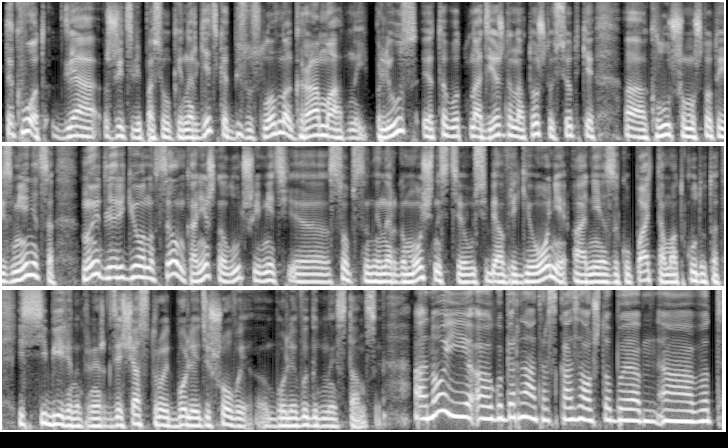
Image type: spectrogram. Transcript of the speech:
Так вот, для жителей поселка Энергетика, безусловно, громадный плюс. Это вот надежда на то, что все-таки э, к лучшему что-то изменится. Ну и для региона в целом, конечно, лучше иметь э, собственные энергомощности у себя в регионе, а не закупать там откуда-то из Сибири, например, где сейчас строят более дешевые, более выгодные станции. А, ну и э, губернатор сказал, чтобы э, вот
